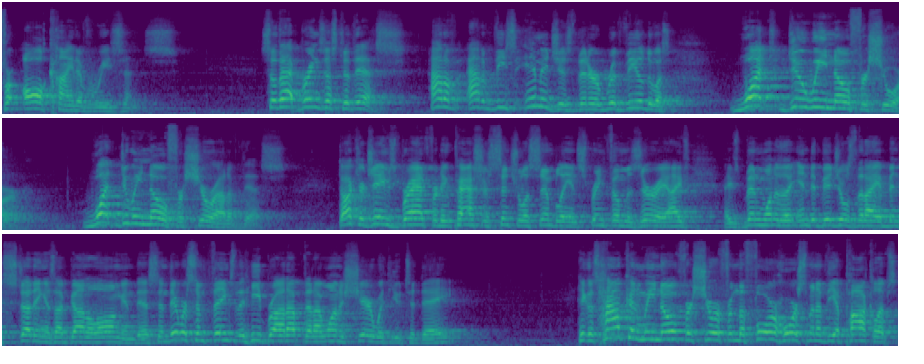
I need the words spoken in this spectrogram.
for all kind of reasons. So that brings us to this. Out of, out of these images that are revealed to us, what do we know for sure? What do we know for sure out of this? Dr. James Bradford, who pastors Central Assembly in Springfield, Missouri, I've, he's been one of the individuals that I have been studying as I've gone along in this. And there were some things that he brought up that I want to share with you today. He goes, How can we know for sure from the four horsemen of the apocalypse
